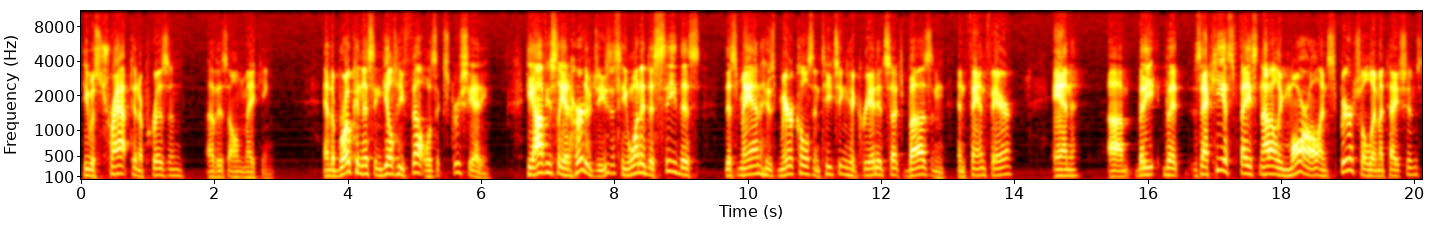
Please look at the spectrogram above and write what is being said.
He was trapped in a prison of his own making. And the brokenness and guilt he felt was excruciating. He obviously had heard of Jesus. He wanted to see this, this man whose miracles and teaching had created such buzz and, and fanfare. And, um, but, he, but Zacchaeus faced not only moral and spiritual limitations,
